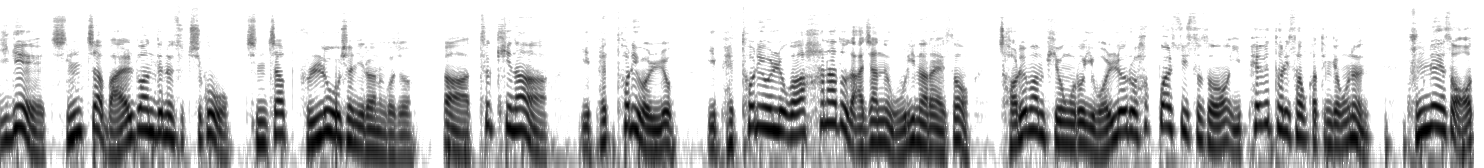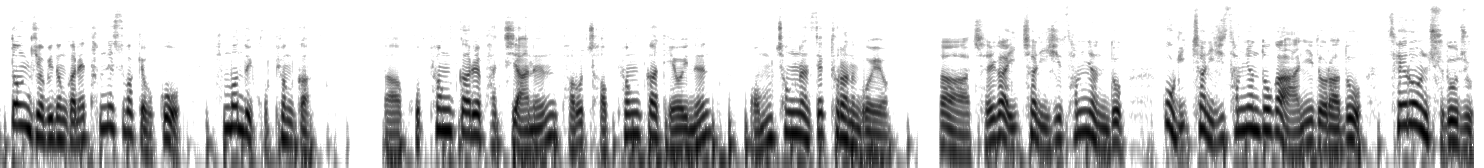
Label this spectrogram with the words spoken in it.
이게 진짜 말도 안 되는 수치고 진짜 블루오션이라는 거죠. 자, 특히나 이 배터리 원료, 이 배터리 원료가 하나도 나지 않는 우리나라에서 저렴한 비용으로 이 원료를 확보할 수 있어서 이 폐배터리 사업 같은 경우는 국내에서 어떤 기업이든 간에 탐낼 수밖에 없고 한 번도 이 고평가, 자, 고평가를 받지 않은 바로 저평가되어 있는 엄청난 섹터라는 거예요. 자, 제가 2023년도 꼭 2023년도가 아니더라도 새로운 주도주,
